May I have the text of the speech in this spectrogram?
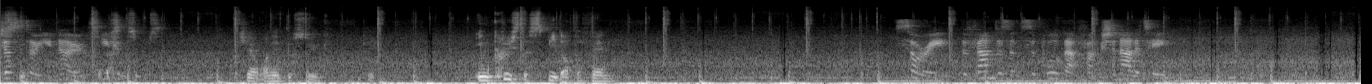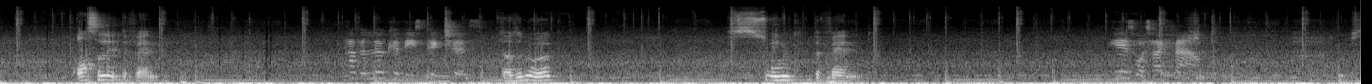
Just so you know, you can Actually, I want it to swing. Okay. Increase the speed of the fan. Fan doesn't support that functionality. Oscillate the fan. Have a look at these pictures. Doesn't work. Swing the fan. Here's what I found. Oops.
